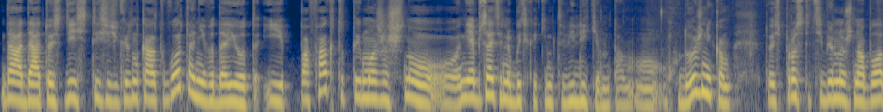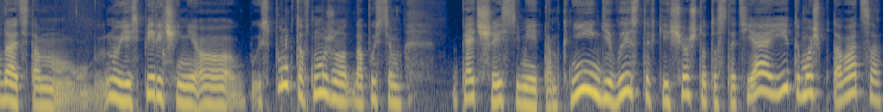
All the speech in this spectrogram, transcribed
Да, да, то есть 10 тысяч грин-карт в год они выдают, и по факту ты можешь, ну, не обязательно быть каким-то великим там художником, то есть просто тебе нужно обладать там, ну, есть перечень э, из пунктов, нужно, допустим, 5-6 иметь там книги, выставки, еще что-то, статья, и ты можешь подаваться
